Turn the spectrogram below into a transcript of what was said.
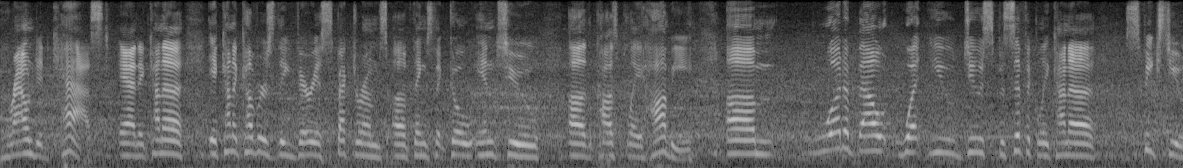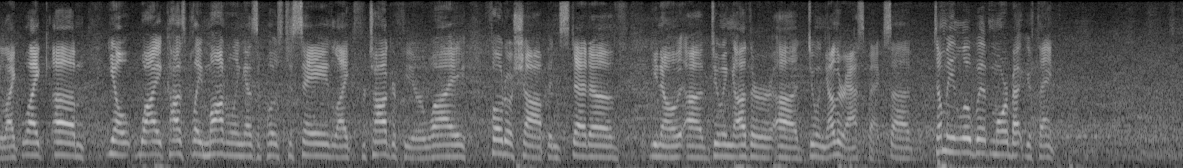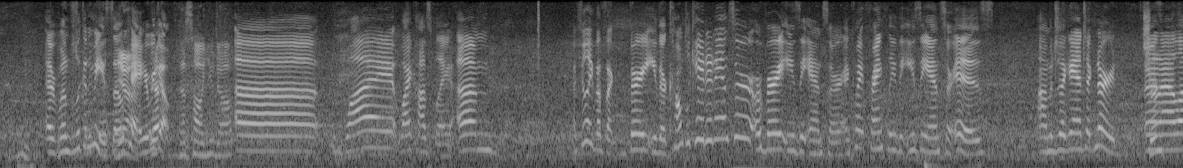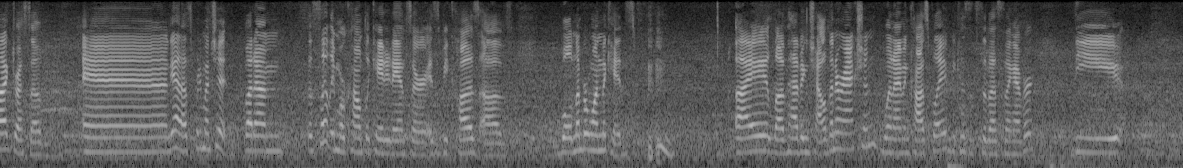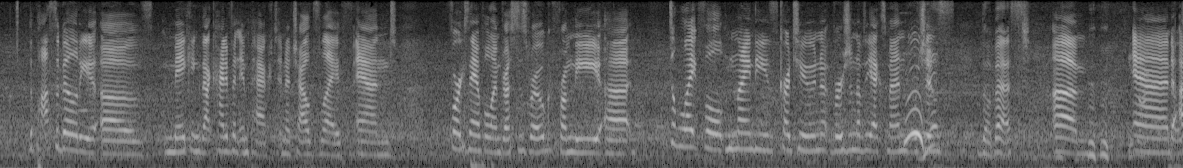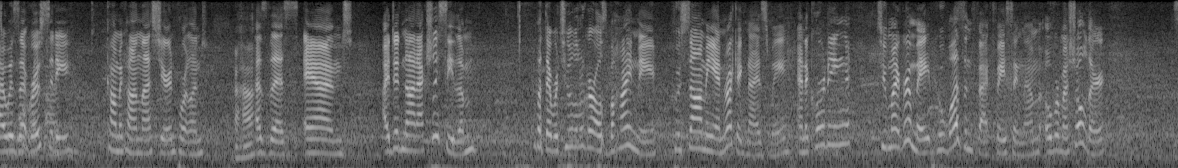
well-rounded cast, and it kind of it kind of covers the various spectrums of things that go into uh, the cosplay hobby. Um, what about what you do specifically? Kind of speaks to you, like like um, you know why cosplay modeling as opposed to say like photography, or why Photoshop instead of you know, uh, doing other uh, doing other aspects. Uh, tell me a little bit more about your thing. Everyone's looking at me, so Yeah. okay, here we Yeah. go. That's all you, dog. Uh, why why cosplay? Um, I feel like that's a very either complicated answer or very easy answer. And quite frankly, the easy answer is I'm a gigantic nerd Sure. and I like dress up. And yeah, that's pretty much it. But um, the slightly more complicated answer is because of well, number one, the kids. I love having child interaction when I'm in cosplay because it's the best thing ever. The the possibility of making that kind of an impact in a child's life. And for example, I'm dressed as Rogue from the uh, delightful 90s cartoon version of the X Men, which is the best. Um, and I was at Rose City Comic Con last year in Portland Uh-huh. as this, and I did not actually see them. But there were two little girls behind me who saw me and recognized me, and according to my roommate, who was in fact facing them over my shoulder,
